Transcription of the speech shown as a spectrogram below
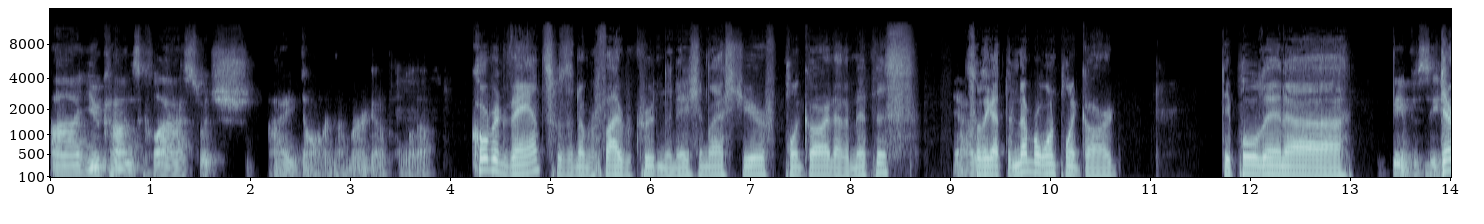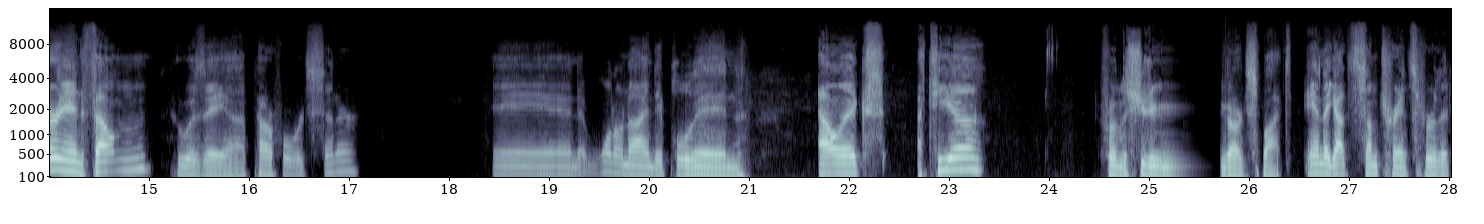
Uh, UConn's class, which I don't remember. I got to pull it up. Corbin Vance was the number five recruit in the nation last year, point guard out of Memphis. Yeah, So they got the number one point guard. They pulled in uh. Darian Fountain, who was a uh, power forward center. And at 109, they pulled in Alex Atia from the shooting guard spot. And they got some transfer that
